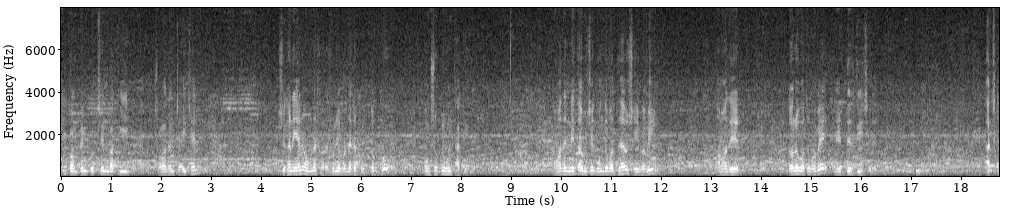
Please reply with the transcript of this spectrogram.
কী কমপ্লেন করছেন বা কী সমাধান চাইছেন, সেখানে যেন আমরা সরাসরি আমাদের একটা প্রত্যক্ষ অংশগ্রহণ থাকে। আমাদের নেতা অভিষেক বন্দ্যোপাধ্যায়ও সেইভাবেই আমাদের দলগতভাবে নির্দেশ দিয়েছিলেন। আজকে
